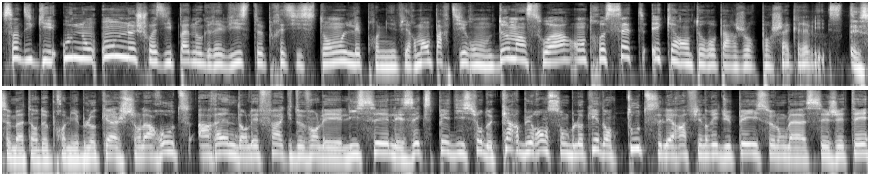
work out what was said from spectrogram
Syndiqués ou non, on ne choisit pas nos grévistes, précise-t-on. Les premiers virements partiront demain soir entre 7 et 40 euros par jour pour chaque gréviste. Et ce matin, de premiers blocages sur la route, à Rennes, dans les facs, devant les lycées, les expéditions de carburant sont bloquées dans toutes les raffineries du pays, selon la CGT.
